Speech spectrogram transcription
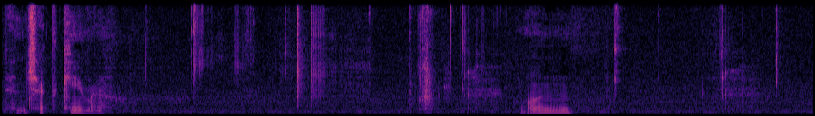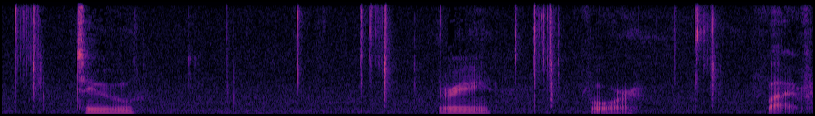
didn't check the camera. One, two, three, four, five.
